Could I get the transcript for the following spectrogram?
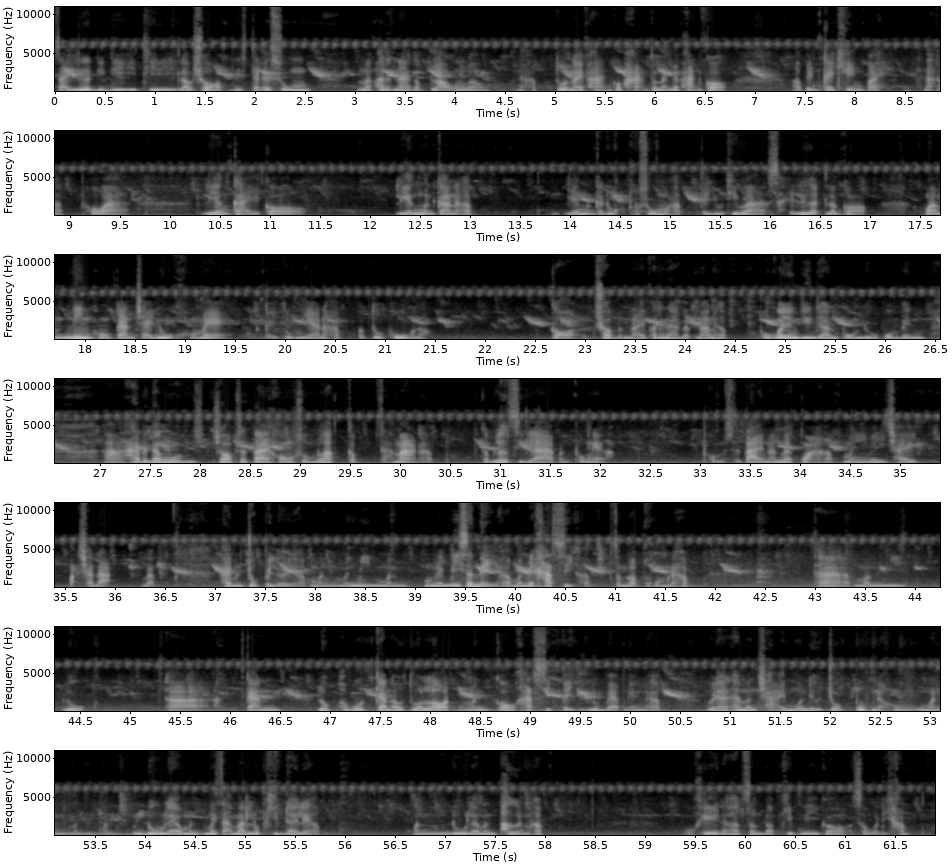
สายเลือดดี ๆ ที่เราชอบในแต่ละซุ้ม มาพัฒนากับเราของเรานะครับ ตัวไหนผ่านก็ผ่านตัวไหนไม่ผ่านก็เอาเป็นไก่เข่งไปนะครับ เพราะว่าเลี้ยงไก่ก็เลี้ยงเหมือนกันนะครับ เลี้ยงเหมือนกันทุกทุกซุ้มอะครับ แต่อยู่ที่ว่าสายเลือดแล้วก็ความนิ่งของการฉายลูกของแม่ไก่ตัวเมียนะครับ กับตัวผู้เนาะก็ชอบแบบไหนพัฒนาแบบนั้นครับ ผมก็ยังยืนยันผมอยู่ผมเป็นอ่าให้เป็นนักมวยชอบสไตล์ของสมรักกับสามารถครับ กับเลิศศิลาพวกเนี้ยครับ ผมสไตล์นั้นมากกว่าครับ ไม่ไม่ใช้ปะชะดะแบบให้มันจบไปเลยครับ มันไม่มีเหมือนมันไม่ม่เสน่ห์ครับ มันไม่คลาสสิกครับสำหรับผมนะครับ ถ้ามันมีลูกาการหลบอาวุธการเอาตัวรอดมันก็คลาสสิกไปอีกรูปแบบหนึ่งนะครับ เวลาถ้ามันฉายม้วนเดียวจบปุ๊บเนี่ยโหมันมันมันมันดูแล้วมันไม่สามารถลบคลิปได้เลยครับ มันดูแล้วมันเพลินครับ โอเคนะครับสำหรับคลิปนี้ก็สวัสดีครับ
